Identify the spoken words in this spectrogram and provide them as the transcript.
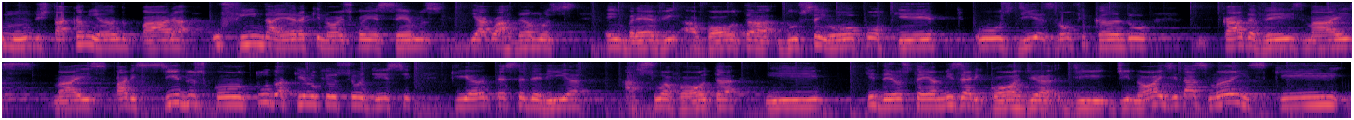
o mundo está caminhando para o fim da era que nós conhecemos e aguardamos em breve a volta do Senhor, porque os dias vão ficando cada vez mais, mais parecidos com tudo aquilo que o Senhor disse que antecederia a sua volta. E que Deus tenha misericórdia de, de nós e das mães que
